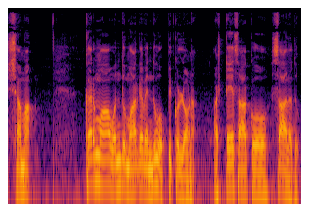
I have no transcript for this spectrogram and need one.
ಶಮ. ಕರ್ಮ ಒಂದು ಮಾರ್ಗವೆಂದು ಒಪ್ಪಿಕೊಳ್ಳೋಣ. ಅಷ್ಟೇ ಸಾಕೋ ಸಾಲದು.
